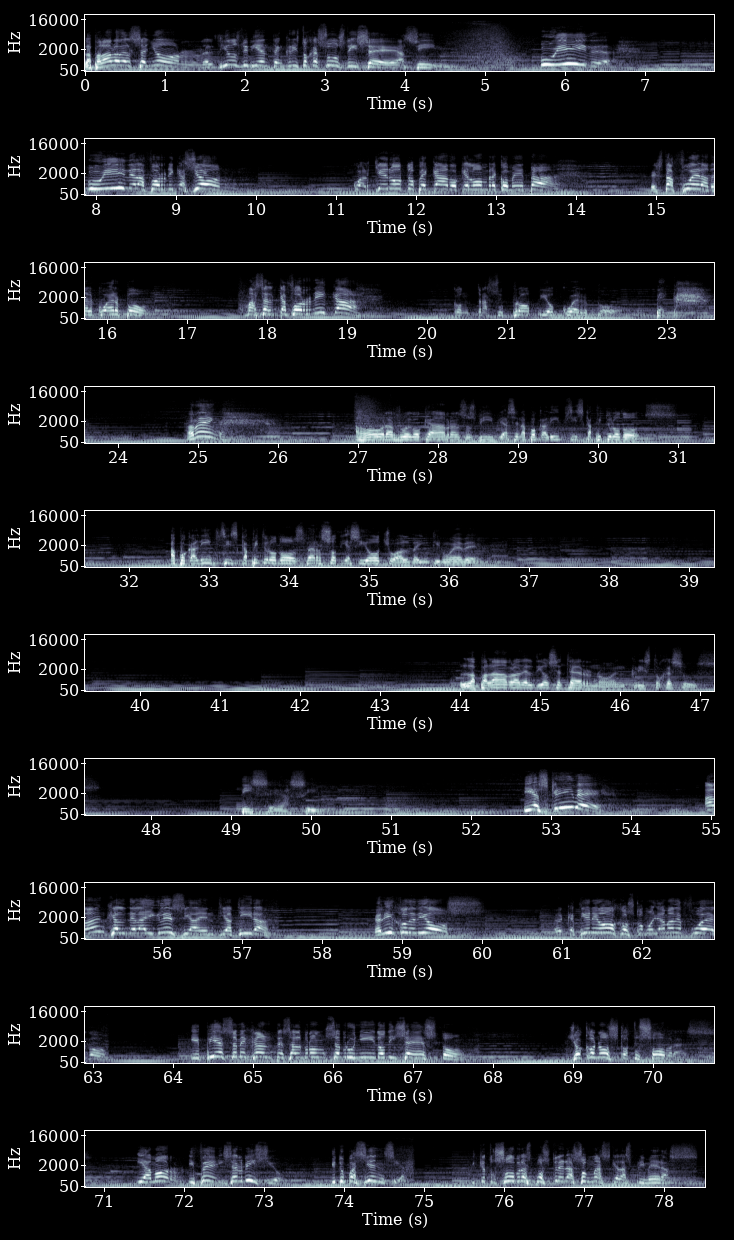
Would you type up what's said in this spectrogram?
La palabra del Señor, del Dios viviente en Cristo Jesús, dice así: Huid, huid de la fornicación. Cualquier otro pecado que el hombre cometa está fuera del cuerpo, mas el que fornica contra su propio cuerpo peca. Amén. Ahora ruego que abran sus Biblias en Apocalipsis capítulo 2. Apocalipsis capítulo 2, verso 18 al 29. La palabra del Dios eterno en Cristo Jesús dice así. Y escribe al ángel de la iglesia en Tiatira, el Hijo de Dios, el que tiene ojos como llama de fuego y pies semejantes al bronce bruñido, dice esto, yo conozco tus obras y amor y fe y servicio y tu paciencia y que tus obras postreras son más que las primeras.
